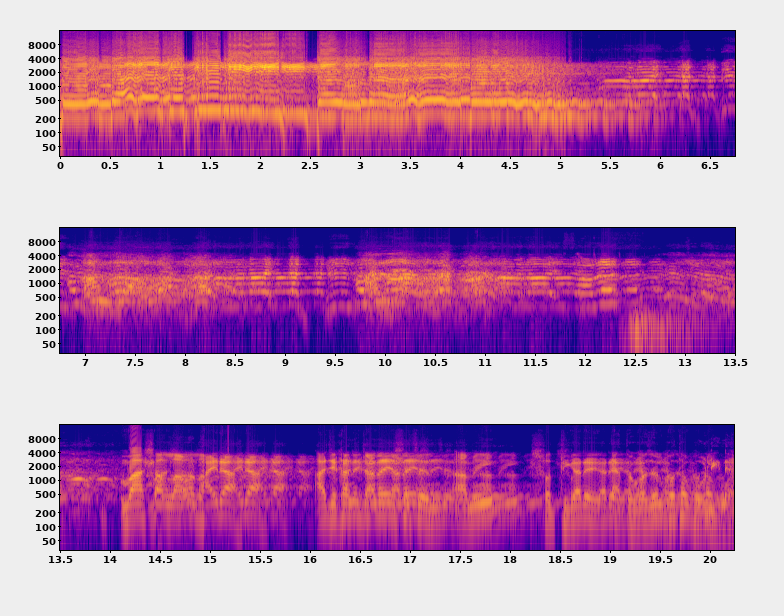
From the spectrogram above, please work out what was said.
খোদাকে তুমি দৌনা মাশাআল্লাহ আমার ভাইরা আজ এখানে জানা এসেছেন আমি সত্যিকারে এত গজল কথা বলি না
